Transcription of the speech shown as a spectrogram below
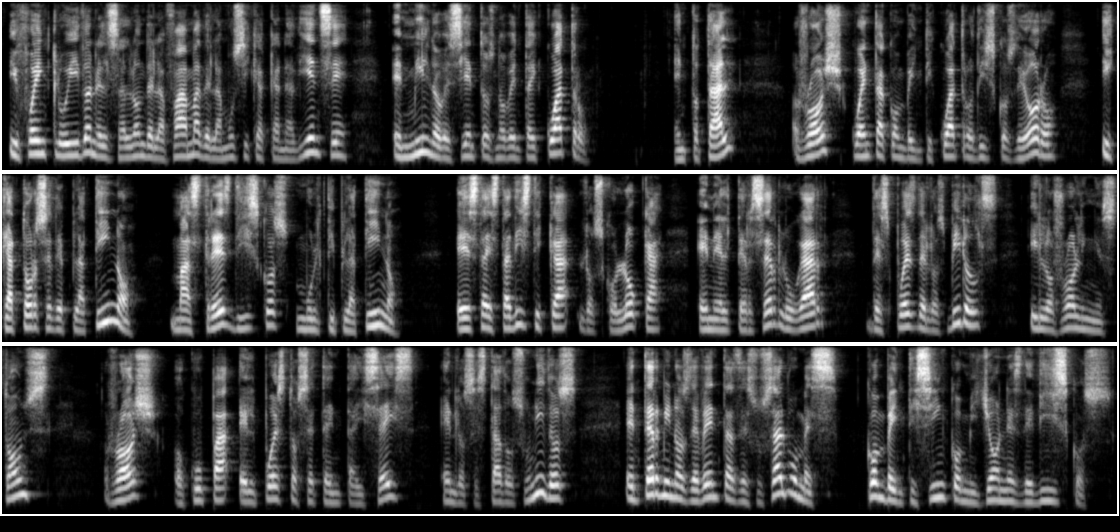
y fue incluido en el Salón de la Fama de la Música Canadiense en 1994. En total, Rush cuenta con 24 discos de oro y 14 de platino, más tres discos multiplatino. Esta estadística los coloca en el tercer lugar después de los Beatles y los Rolling Stones. Rush ocupa el puesto 76 en los Estados Unidos en términos de ventas de sus álbumes, con 25 millones de discos.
